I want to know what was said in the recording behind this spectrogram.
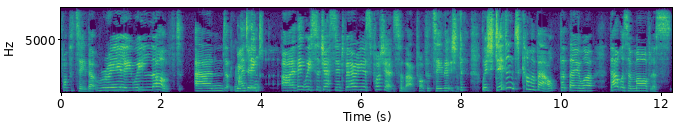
property that really we loved, and We I did. think I think we suggested various projects for that property which which didn't come about, but they were that was a marvelous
